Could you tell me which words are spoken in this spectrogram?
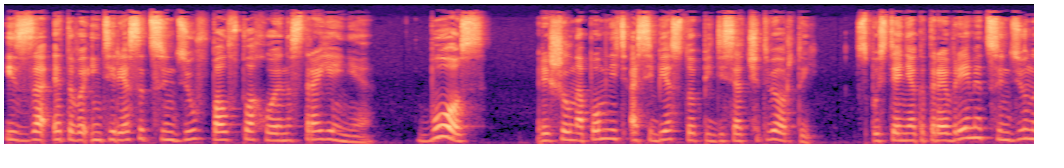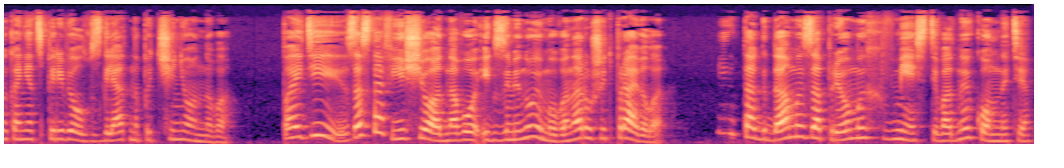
из-за этого интереса Циндзю впал в плохое настроение. «Босс!» – решил напомнить о себе 154-й. Спустя некоторое время Циндзю наконец перевел взгляд на подчиненного. «Пойди, заставь еще одного экзаменуемого нарушить правила, и тогда мы запрем их вместе в одной комнате».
